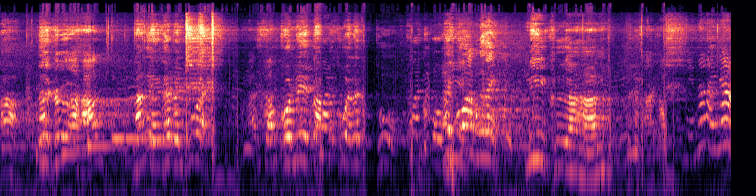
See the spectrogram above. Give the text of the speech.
อะนี่คืออาหารนางเอกให้เป็นถ้วยสองคนนี่ตักมา นี่คืออาหารที่จะทานกับเห็นอะไรเนี่ย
